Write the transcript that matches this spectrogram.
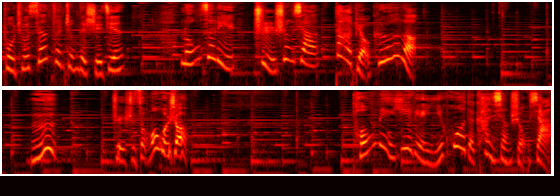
不出三分钟的时间，笼子里只剩下大表哥了。嗯，这是怎么回事？统领一脸疑惑的看向手下，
